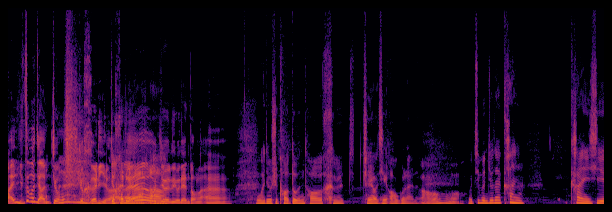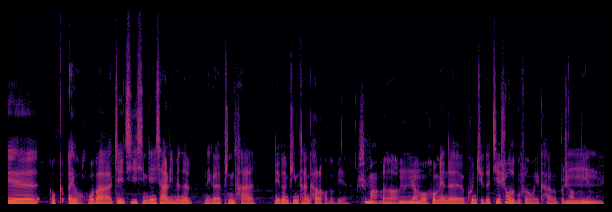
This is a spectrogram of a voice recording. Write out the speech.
哎，你这么讲就 就合理了，就合理了我就有点懂了，嗯，我就是靠窦文涛和陈小青熬过来的。哦，我基本就在看看一些，我哎呦，我把这期《行天下》里面的那个评弹那段评弹看了好多遍。是吗？啊、嗯。然后后面的昆曲的介绍的部分我也看了不少遍，嗯。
